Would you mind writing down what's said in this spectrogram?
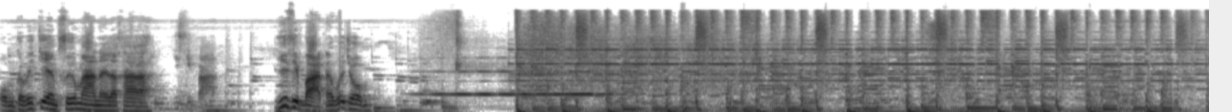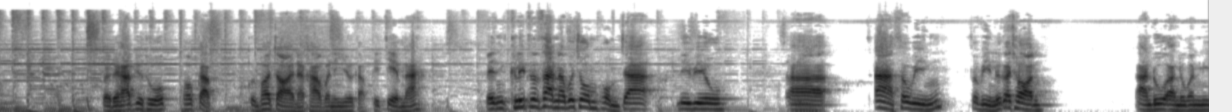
ผมกับพี่เจมส์ซื้อมาในราคา 20 บาท 20 บาทนะผู้ชม สวัสดีครับ YouTube พบกับคุณพ่อจอยนะครับ วันนี้อยู่กับพี่เจมส์นะ เป็นคลิปสั้นๆนะผู้ชมผมจะรีวิวอ่าอ่าสวิงสวิงหรือกระชอน อ่านดูอ่านดูมันมี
